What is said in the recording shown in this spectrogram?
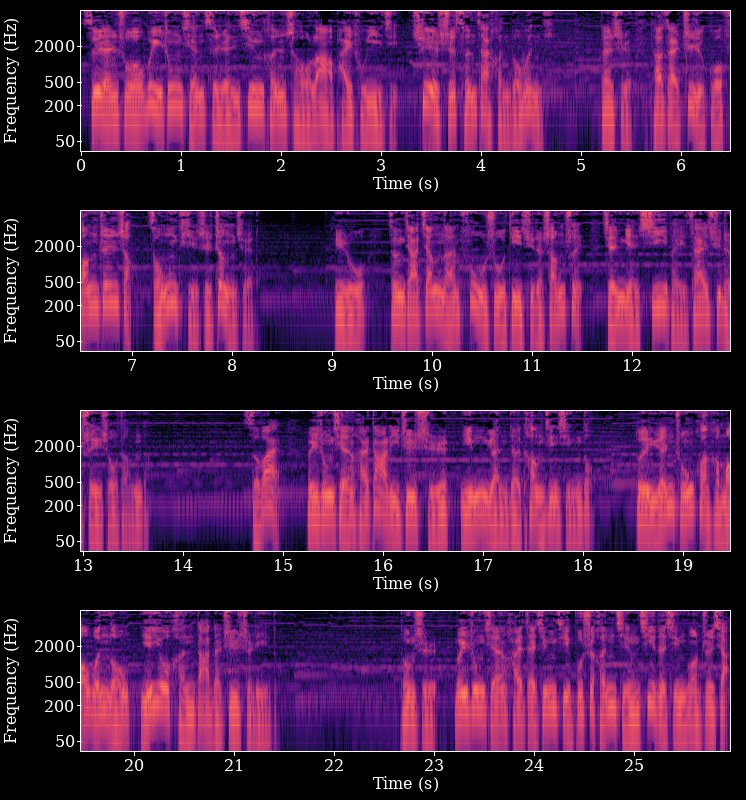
虽然说魏忠贤此人心狠手辣、排除异己，确实存在很多问题，但是他在治国方针上总体是正确的。比如增加江南富庶地区的商税，减免西北灾区的税收等等。此外，魏忠贤还大力支持宁远的抗金行动，对袁崇焕和毛文龙也有很大的支持力度。同时，魏忠贤还在经济不是很景气的情况之下，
